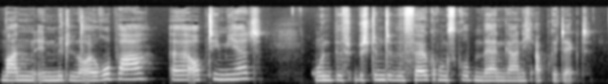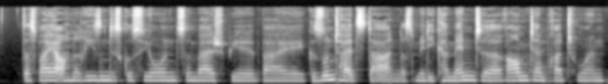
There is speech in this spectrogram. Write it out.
Mann in Mitteleuropa äh, optimiert und be bestimmte Bevölkerungsgruppen werden gar nicht abgedeckt. Das war ja auch eine Riesendiskussion zum Beispiel bei Gesundheitsdaten, dass Medikamente, Raumtemperaturen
